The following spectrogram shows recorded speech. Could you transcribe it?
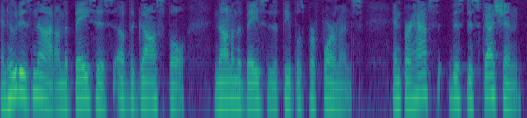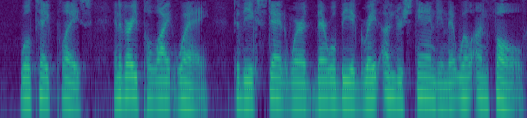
and who does not on the basis of the gospel, not on the basis of people's performance. And perhaps this discussion will take place in a very polite way to the extent where there will be a great understanding that will unfold.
